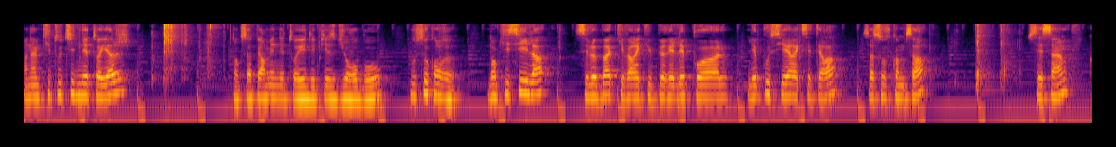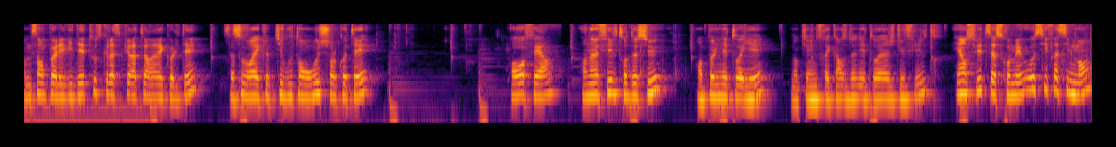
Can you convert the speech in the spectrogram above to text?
On a un petit outil de nettoyage. Donc ça permet de nettoyer des pièces du robot ou ce qu'on veut. Donc ici, là, c'est le bac qui va récupérer les poils, les poussières, etc. Ça s'ouvre comme ça. C'est simple. Comme ça, on peut aller vider tout ce que l'aspirateur a récolté. Ça s'ouvre avec le petit bouton rouge sur le côté. On referme. On a un filtre dessus. On peut le nettoyer. Donc il y a une fréquence de nettoyage du filtre. Et ensuite, ça se remet aussi facilement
